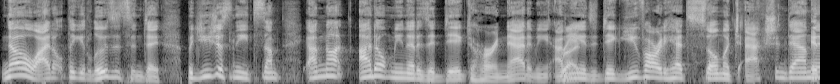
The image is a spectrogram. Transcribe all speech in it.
No, I don't think it loses day. But you just need some. I'm not. I don't mean that as a dig to her anatomy. I Right. mean it's a dig. You've already had so much action down there.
